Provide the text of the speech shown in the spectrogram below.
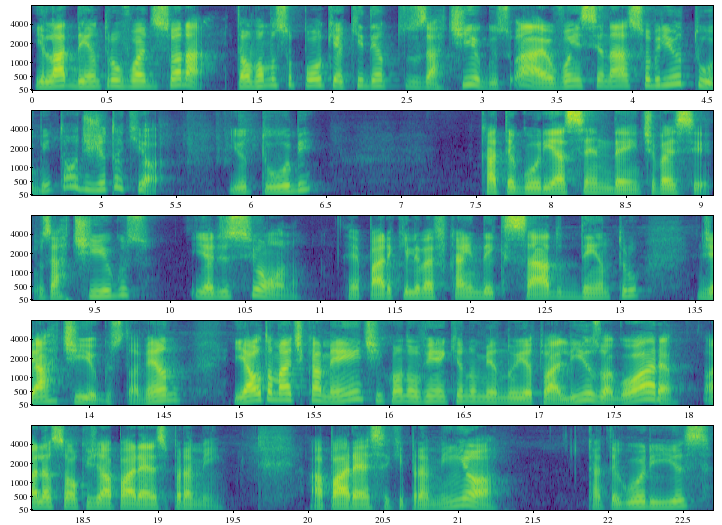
e lá dentro eu vou adicionar. Então vamos supor que aqui dentro dos artigos, ah, eu vou ensinar sobre YouTube. Então eu digito aqui, ó, YouTube, categoria ascendente vai ser os artigos e adiciono. Repare que ele vai ficar indexado dentro de artigos, tá vendo? E automaticamente, quando eu venho aqui no menu e atualizo agora, olha só o que já aparece para mim. Aparece aqui para mim, ó, categorias,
